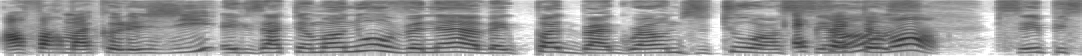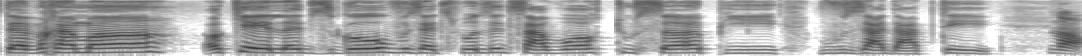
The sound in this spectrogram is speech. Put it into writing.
en pharmacologie. Exactement. Nous, on venait avec pas de background du tout en sciences. Exactement. Tu sais, puis c'était vraiment, OK, let's go, vous êtes supposé de savoir tout ça, puis vous adapter. Non,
